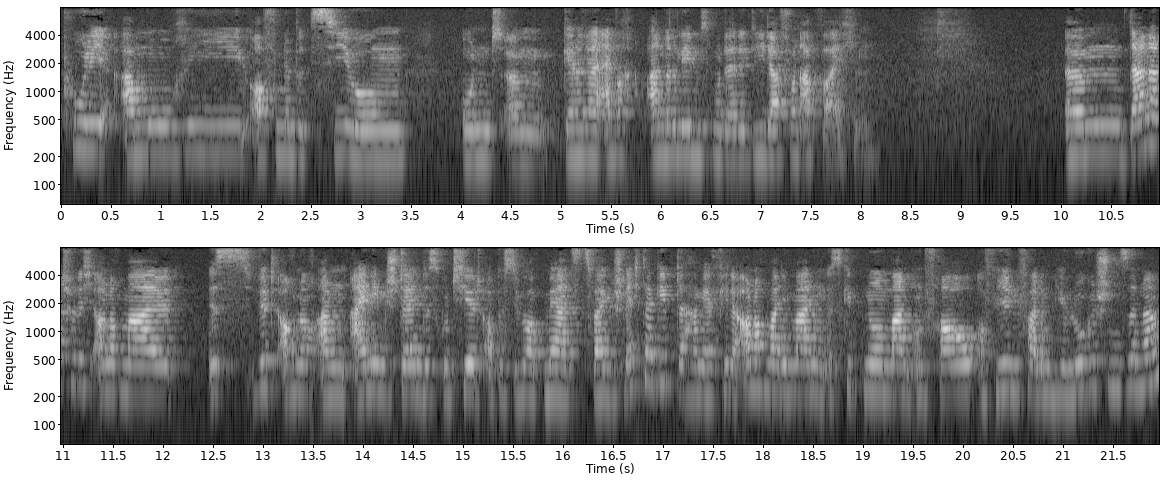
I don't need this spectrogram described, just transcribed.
Polyamorie, offene Beziehungen und ähm, generell einfach andere Lebensmodelle, die davon abweichen. Ähm, dann natürlich auch nochmal es wird auch noch an einigen Stellen diskutiert, ob es überhaupt mehr als zwei Geschlechter gibt. Da haben ja viele auch noch mal die Meinung, es gibt nur Mann und Frau, auf jeden Fall im biologischen Sinne.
